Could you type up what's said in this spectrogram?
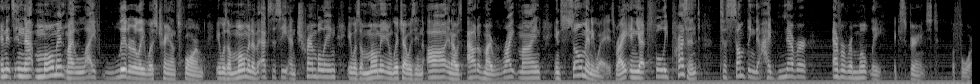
And it's in that moment my life literally was transformed. It was a moment of ecstasy and trembling. It was a moment in which I was in awe and I was out of my right mind in so many ways, right? And yet fully present to something that I'd never, ever remotely experienced before.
